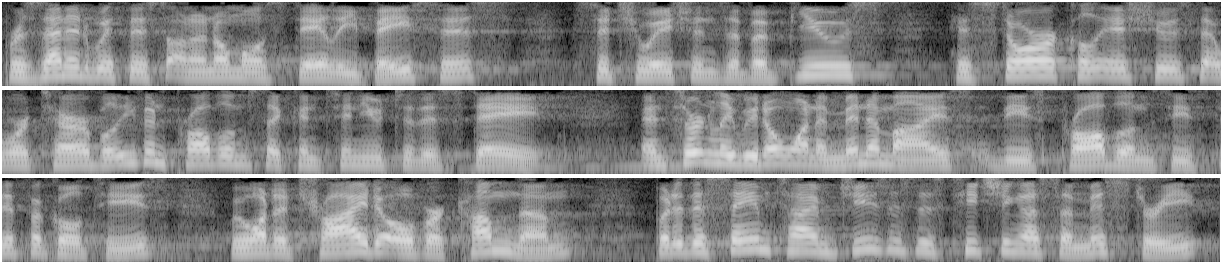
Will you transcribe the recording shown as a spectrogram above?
presented with this on an almost daily basis situations of abuse, historical issues that were terrible, even problems that continue to this day. And certainly, we don't want to minimize these problems, these difficulties. We want to try to overcome them. But at the same time, Jesus is teaching us a mystery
